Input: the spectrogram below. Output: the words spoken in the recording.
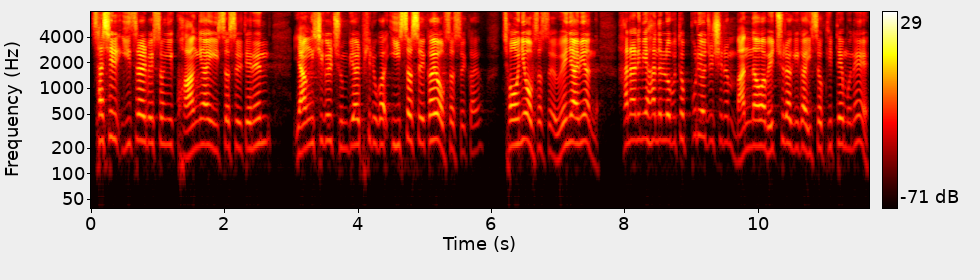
사실 이스라엘 백성이 광야에 있었을 때는 양식을 준비할 필요가 있었을까요? 없었을까요? 전혀 없었어요. 왜냐하면 하나님이 하늘로부터 뿌려주시는 만나와 메추라기가 있었기 때문에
